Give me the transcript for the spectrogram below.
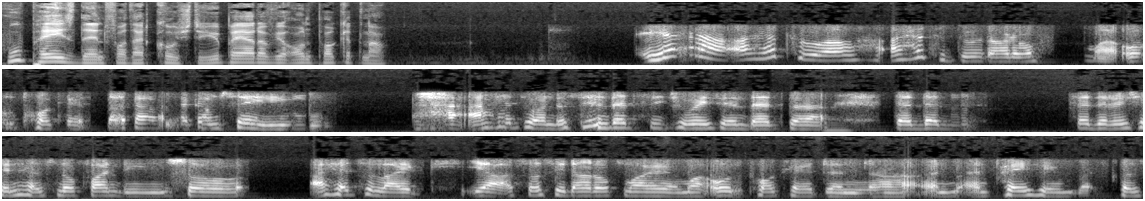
Who pays then for that coach? Do you pay out of your own pocket now? Yeah, I had to. Uh, I had to do it out of my own pocket. Like, I, like I'm saying, I had to understand that situation that uh, mm. that that federation has no funding. So I had to like, yeah, source it out of my my own pocket and uh, and and pay him because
